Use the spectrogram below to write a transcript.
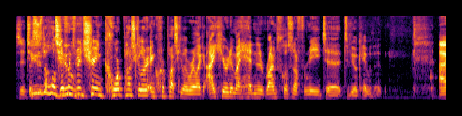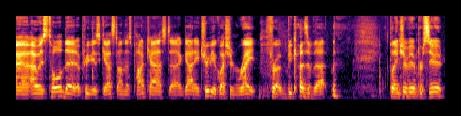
So two, this is the whole two- difference between corpuscular and crepuscular, where like I hear it in my head and it rhymes close enough for me to to be okay with it. I, I was told that a previous guest on this podcast uh, got a trivia question right for, because of that. Playing Trivia Pursuit.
